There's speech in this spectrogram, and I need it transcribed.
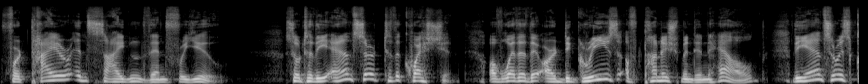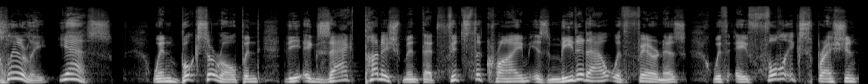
for Tyre and Sidon than for you. So, to the answer to the question of whether there are degrees of punishment in hell, the answer is clearly yes. When books are opened, the exact punishment that fits the crime is meted out with fairness, with a full expression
